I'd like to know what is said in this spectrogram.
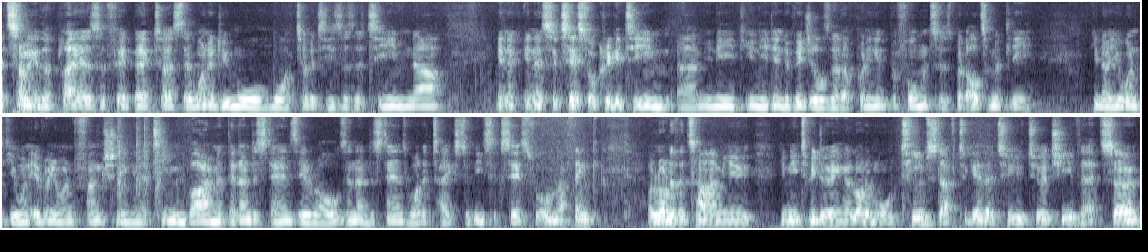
It's something that players have fed back to us. They want to do more more activities as a team now. In a, in a successful cricket team, um, you need you need individuals that are putting in performances, but ultimately, you know, you want you want everyone functioning in a team environment that understands their roles and understands what it takes to be successful. And I think a lot of the time you you need to be doing a lot of more team stuff together to to achieve that. So.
